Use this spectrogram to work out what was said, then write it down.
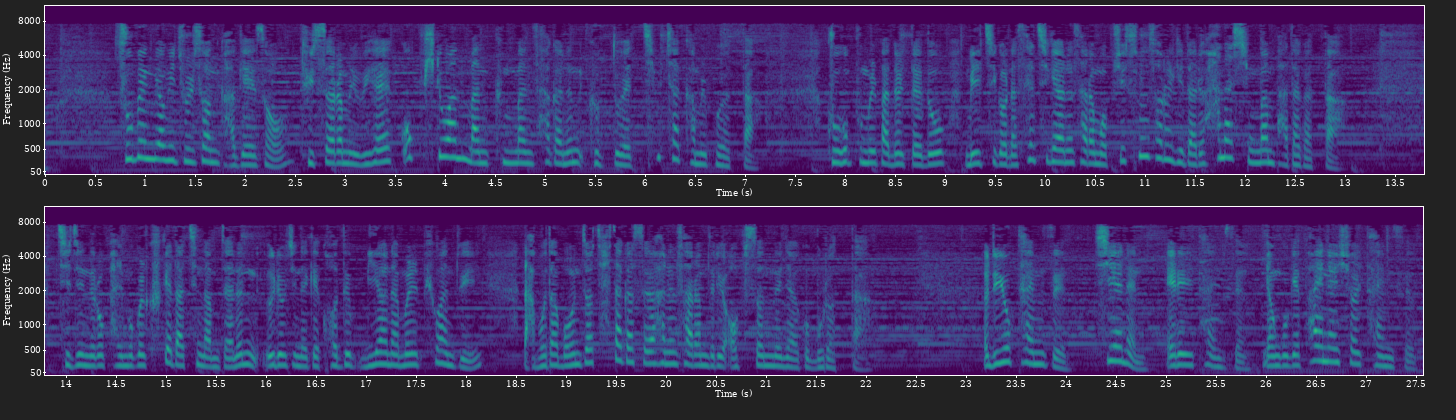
수백 명이 줄 선 가게에서 뒷사람을 위해 꼭 필요한 만큼만 사가는 극도의 침착함을 보였다. 구호품을 받을 때도 밀치거나 새치게 하는 사람 없이 순서를 기다려 하나씩만 받아갔다. 지진으로 발목을 크게 다친 남자는 의료진에게 거듭 미안함을 표한 뒤 나보다 먼저 찾아갔어야 하는 사람들이 없었느냐고 물었다. 뉴욕타임즈, CNN, LA타임즈, 영국의 파이낸셜 타임즈,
